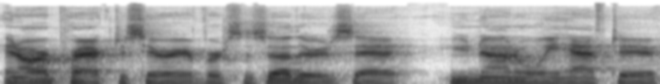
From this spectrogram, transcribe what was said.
in our practice area versus others that you not only have to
